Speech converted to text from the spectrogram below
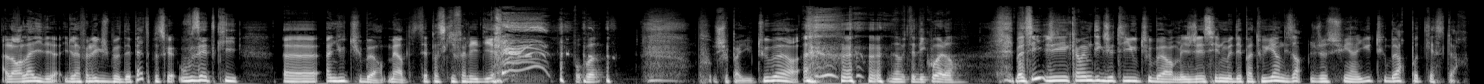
Alors là il, il a fallu que je me dépète parce que vous êtes qui Euh, un youtubeur merde c'est pas ce qu'il fallait dire. Pourquoi? Je suis pas youtubeur Non, mais t'as dit quoi alors? Bah si, j'ai quand même dit que j'étais youtubeur, mais j'ai essayé de me dépatouiller en disant je suis un youtubeur podcasteur.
